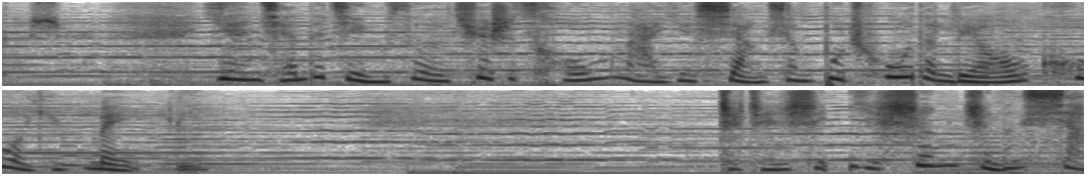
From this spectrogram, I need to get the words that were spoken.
可是眼前的景色却是从来也想象不出的辽阔与美丽。这真是一生只能享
